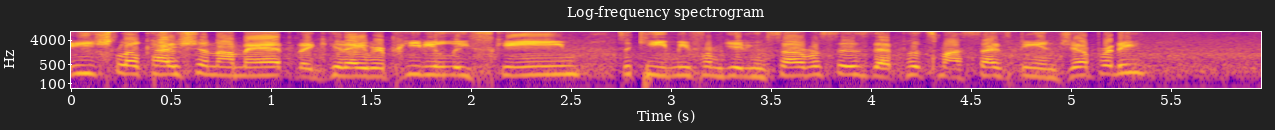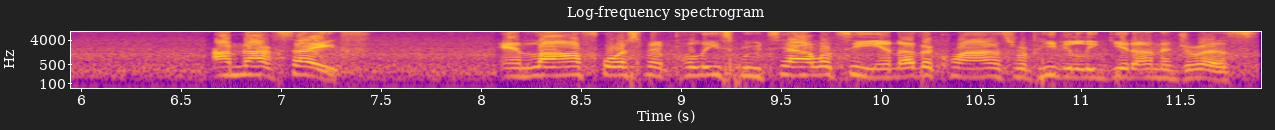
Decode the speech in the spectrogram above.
Each location I'm at, they, they repeatedly scheme to keep me from getting services that puts my safety in jeopardy. I'm not safe. And law enforcement, police brutality, and other crimes repeatedly get unaddressed.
